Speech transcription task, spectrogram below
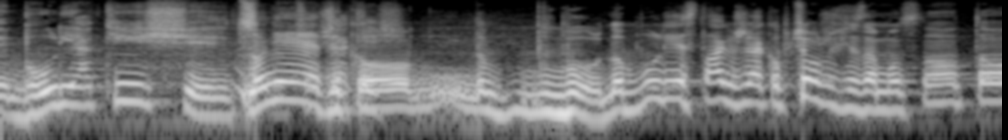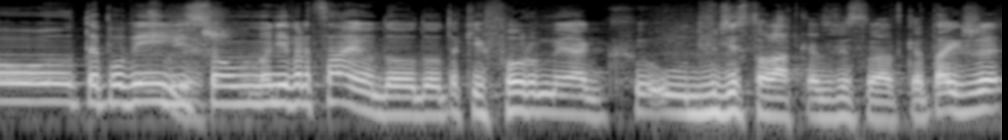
Y, Ból jakiś? Co- no nie, tylko jakieś- no, ból. No ból jest tak, że jak obciąży się za mocno, to te powięzi Czujesz. są, no nie wracają do, do takiej formy jak u dwudziestolatka, dwudziestolatka. Także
